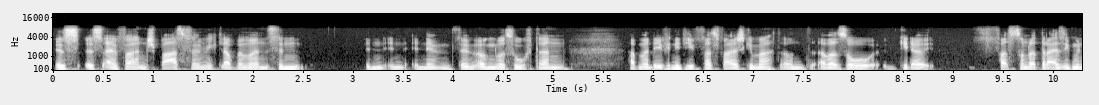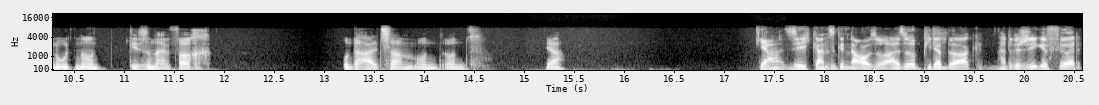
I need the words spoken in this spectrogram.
Ist, ist einfach ein Spaßfilm. Ich glaube, wenn man Sinn in, in, in dem Film irgendwo sucht, dann hat man definitiv was falsch gemacht. Und aber so geht er fast 130 Minuten und die sind einfach unterhaltsam und, und ja, ja, sehe ich ganz genauso. Also Peter Burke hat Regie geführt,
